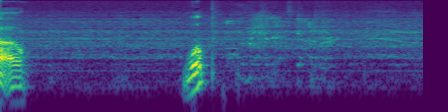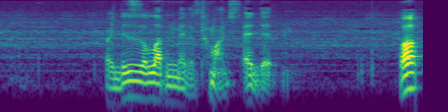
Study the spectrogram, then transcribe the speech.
Uh-oh. Whoop. Alright, this is 11 minutes. Come on, just end it. Up.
